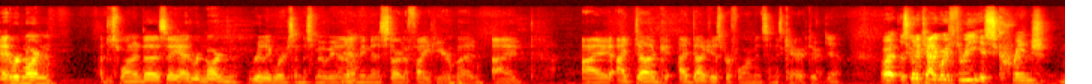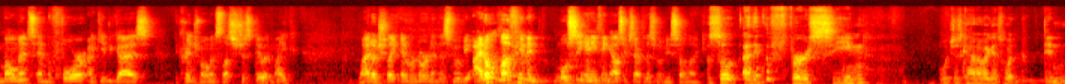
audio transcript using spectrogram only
Edward Norton. I just wanted to say Edward Norton really works in this movie. I Yeah. don't mean to start a fight here, but I, I, I dug, I dug his performance and his character. Yeah. All right, let's go to category three. Is cringe moments. And before I give you guys the cringe moments, let's just do it, Mike. Why don't you like Edward Norton in this movie? I don't love him in mostly anything else except for this movie. So like, So I think the first scene, which is kind of, I guess, what didn't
